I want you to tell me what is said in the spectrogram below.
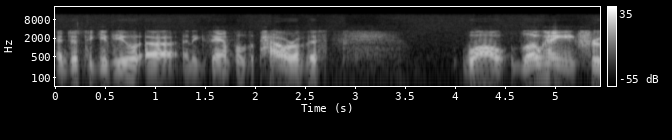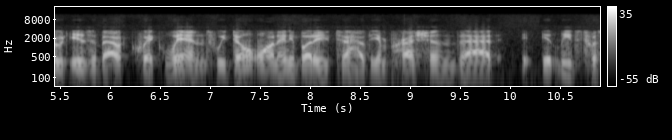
and just to give you uh, an example of the power of this, while low hanging fruit is about quick wins, we don't want anybody to have the impression that it- it leads to a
